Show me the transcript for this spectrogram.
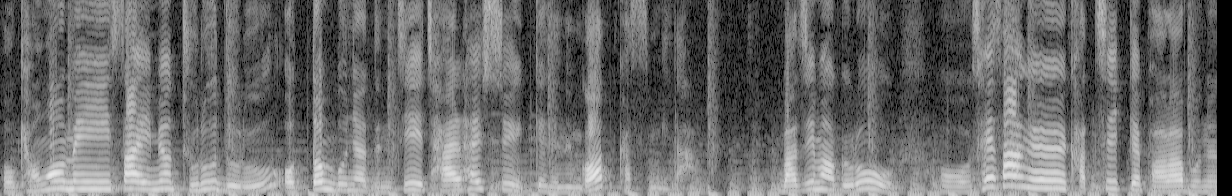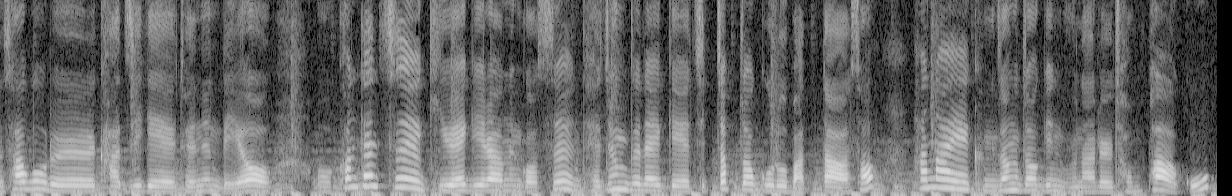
어, 경험이 쌓이면 두루두루 어떤 분야든지 잘 할 수 있게 되는 것 같습니다. 마지막으로 어, 세상을 가치 있게 바라보는 사고를 가지게 되는데요. 어, 컨텐츠 기획이라는 것은 대중들에게 직접적으로 맞닿아서 하나의 긍정적인 문화를 전파하고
